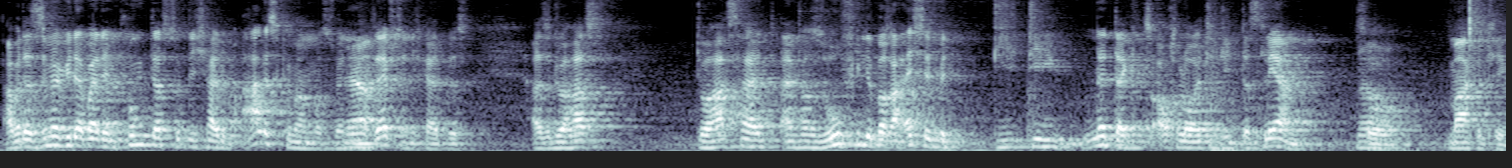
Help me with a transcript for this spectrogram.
Aber da sind wir wieder bei dem Punkt, dass du dich halt um alles kümmern musst, wenn du Ja. in der Selbstständigkeit bist. Also du hast, du hast halt einfach so viele Bereiche, mit die, die, ne, da gibt es auch Leute, die das lernen. So Marketing,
